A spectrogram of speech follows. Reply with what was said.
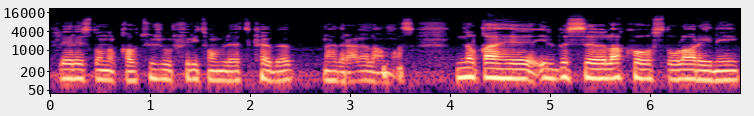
في لي ريستو نلقاو توجور فريت اومليت كباب نهضر على لاماس نلقاه يلبس لاكوست ولا ريني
